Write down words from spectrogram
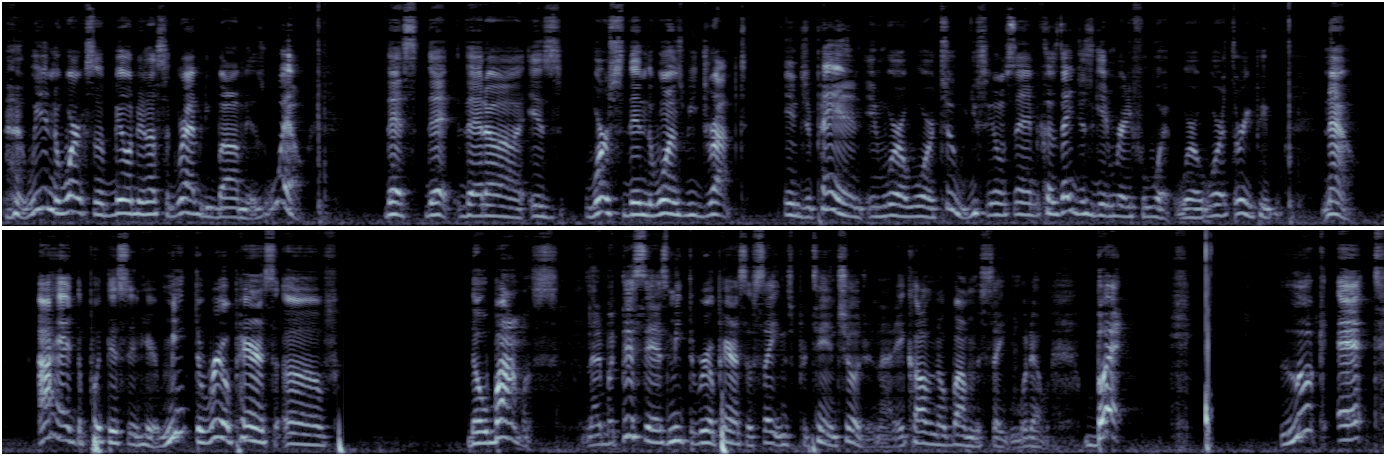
we in the works of building us a gravity bomb as well that's that that uh is worse than the ones we dropped in Japan in World War II. You see what I'm saying? Because they just getting ready for what? World War Three, people. Now, I had to put this in here. Meet the real parents of the Obamas. Now, but this says meet the real parents of Satan's pretend children. Now, they calling Obama Satan, whatever. But look at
